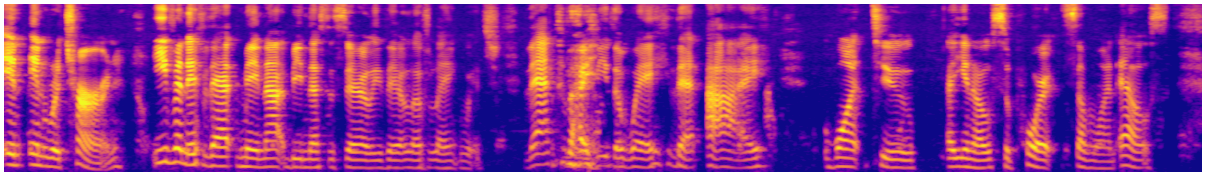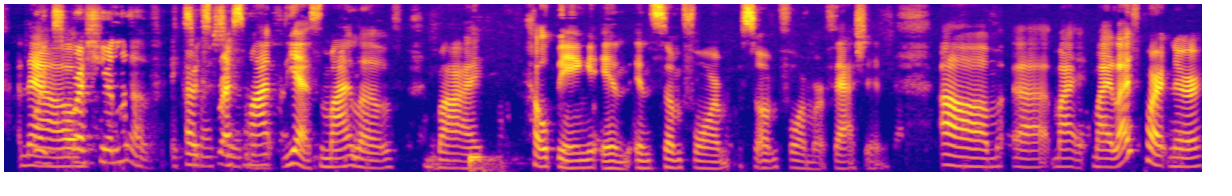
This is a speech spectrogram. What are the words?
in in return, even if that may not be necessarily their love language. That may Right. be the way that I want to you know support someone else Or now express your love. or Express your express love. my yes my love by helping in in some form some form or fashion um uh my my life partner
